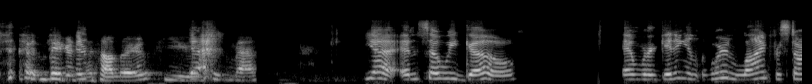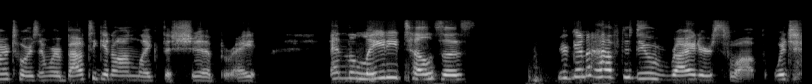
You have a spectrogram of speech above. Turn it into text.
Bigger than a toddler. Huge. Yeah. Massive. Yeah, and so we go, and we're getting in. We're in line for Star Tours, and we're about to get on like the ship, right? And the lady tells us, "You're gonna have to do rider swap, which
